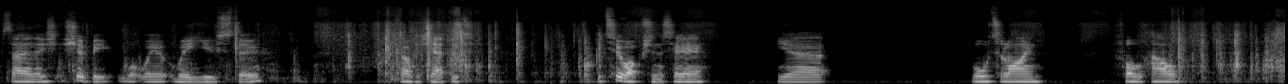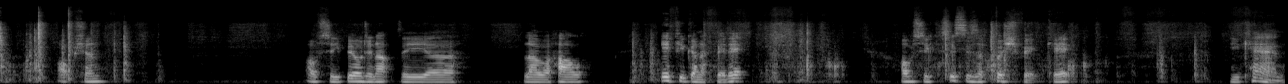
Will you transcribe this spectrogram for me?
So they sh should be what we're, we're used to. So obviously your two options here. Your waterline, full hull option. Obviously building up the uh, lower hull if you're going to fit it. Obviously because this is a push fit kit you can.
